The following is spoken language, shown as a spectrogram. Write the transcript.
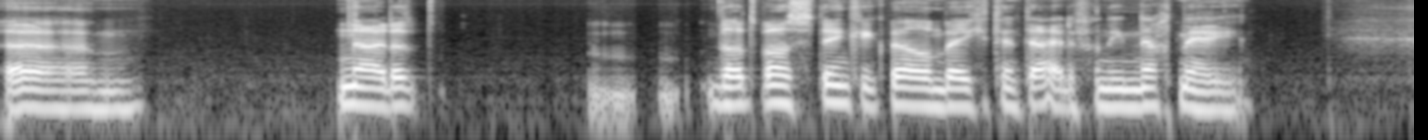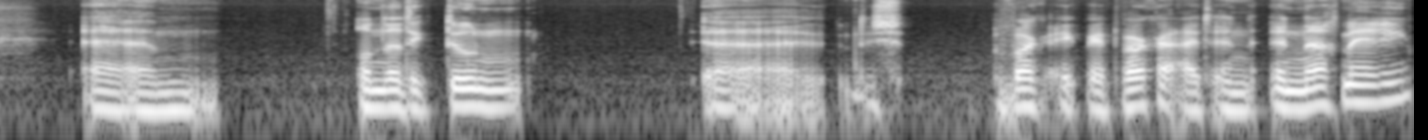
Um, nou, dat, dat was denk ik wel een beetje ten tijde van die nachtmerrie. Um, omdat ik toen. Uh, dus ik werd wakker uit een, een nachtmerrie.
